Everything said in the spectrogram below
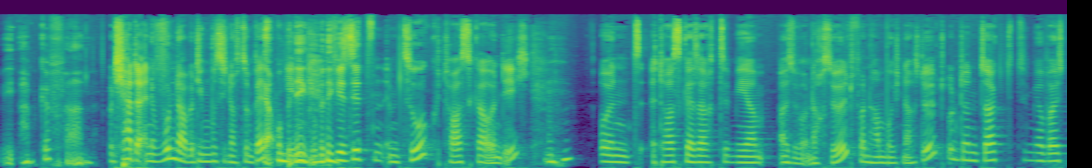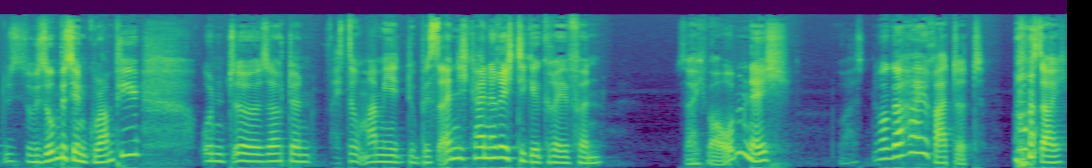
Wie abgefahren. Und ich hatte eine Wunder, aber die muss ich noch zum Besten Ja, unbedingt, geben. unbedingt. Mhm. Wir sitzen im Zug, Tosca und ich. Und Tosca sagte mir, also nach Sylt, von Hamburg nach Sylt. Und dann sagte sie mir, weißt du, sie ist sowieso ein bisschen grumpy. Und äh, sagt dann, weißt du, Mami, du bist eigentlich keine richtige Gräfin. Sag ich, warum nicht? Du hast nur geheiratet. Doch, sag ich,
